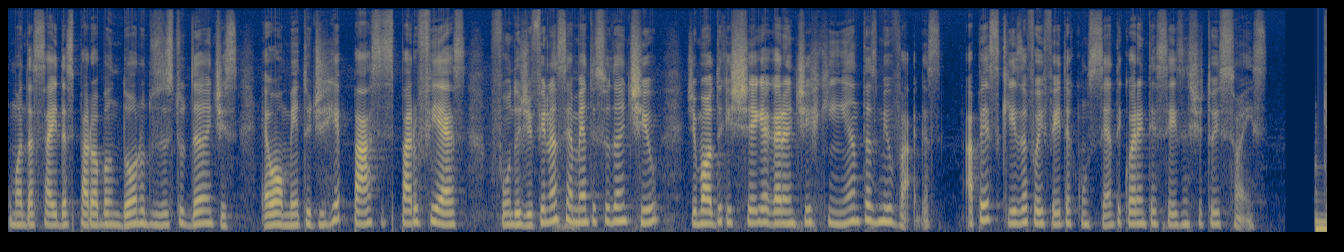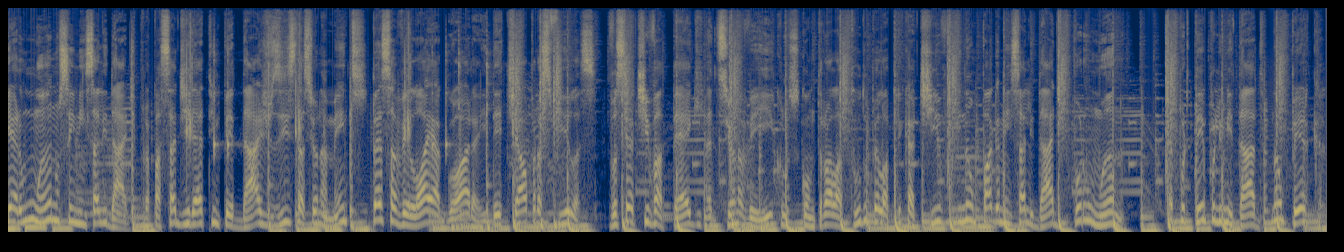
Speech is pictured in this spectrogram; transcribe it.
uma das saídas para o abandono dos estudantes é o aumento de repasses para o FIES, Fundo de Financiamento Estudantil, de modo que chegue a garantir 500 mil vagas. A pesquisa foi feita com 146 instituições. Quer um ano sem mensalidade para passar direto em pedágios e estacionamentos? Peça Veloy agora e dê tchau para as filas. Você ativa a tag, adiciona veículos, controla tudo pelo aplicativo e não paga mensalidade por um ano. É por tempo limitado. Não perca.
